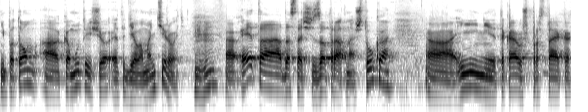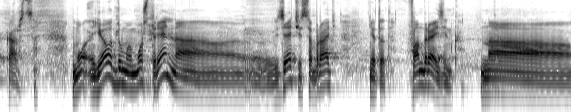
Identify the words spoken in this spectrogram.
и потом а, кому-то еще это дело монтировать. А, Это достаточно затратная штука и не такая уж простая, как кажется. Я вот думаю, может реально э, взять и собрать этот фандрайзинг на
